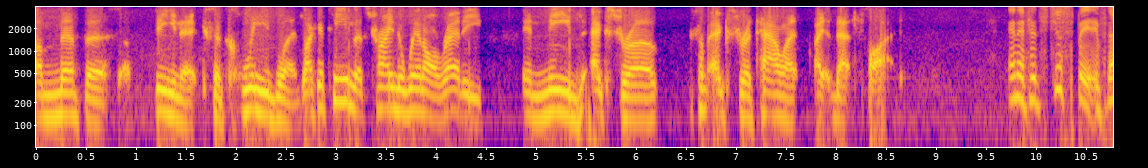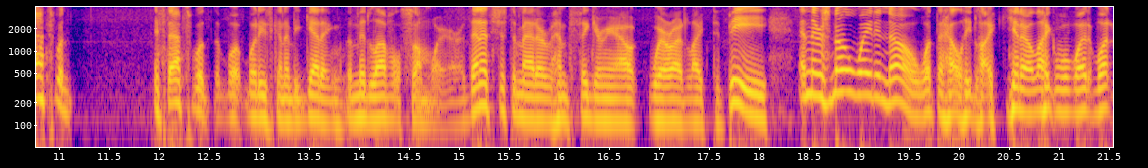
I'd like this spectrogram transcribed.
a Memphis, a Phoenix, a Cleveland, like a team that's trying to win already and needs extra, some extra talent at that spot. And if it's just spa- if that's what if that's what the, what, what he's going to be getting the mid level somewhere, then it's just a matter of him figuring out where I'd like to be. And there's no way to know what the hell he'd like. You know, like what what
